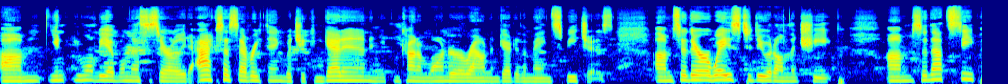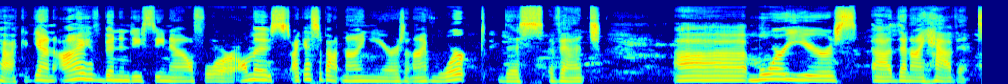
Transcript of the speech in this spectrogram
Um, you, you won't be able necessarily to access everything, but you can get in and you can kind of wander around and go to the main speeches. Um, so there are ways to do it on the cheap. Um, so that's CPAC. Again, I have been in DC now for almost, I guess, about nine years, and I've worked this event uh, more years uh, than I haven't.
